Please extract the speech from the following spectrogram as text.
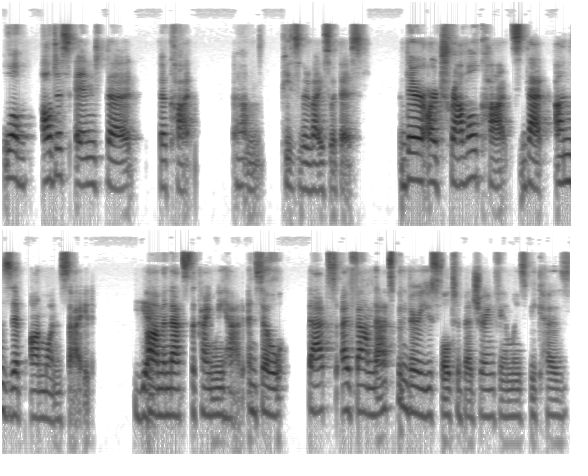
well, I'll just end the the cot um, piece of advice with this. There are travel cots that unzip on one side. Yeah. Um, and that's the kind we had. And so that's I found that's been very useful to bed sharing families because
